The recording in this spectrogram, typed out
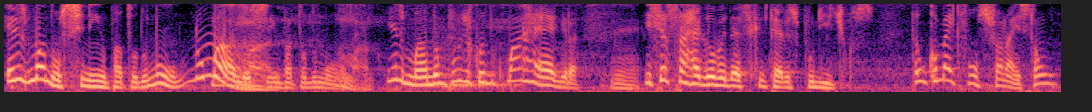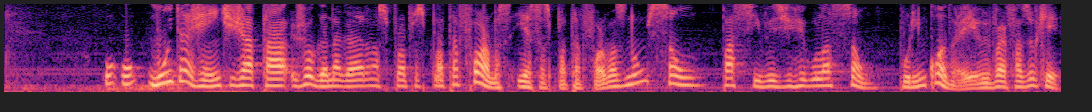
Eles mandam um sininho para todo mundo? Não mandam manda. sininho para todo mundo. Não manda. Eles mandam por de acordo com uma regra. E se essa regra obedece critérios políticos? Então, como é que funciona isso? Então, o- o- muita gente já está jogando a galera nas próprias plataformas. E essas plataformas não são passíveis de regulação, por enquanto. Aí ele vai fazer o quê?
